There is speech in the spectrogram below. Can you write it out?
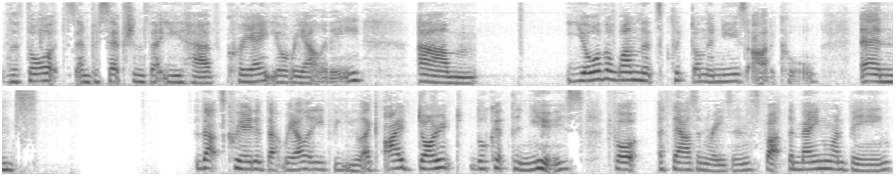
the thoughts and perceptions that you have create your reality. Um, you're the one that's clicked on the news article, and that's created that reality for you. Like I don't look at the news for a thousand reasons, but the main one being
